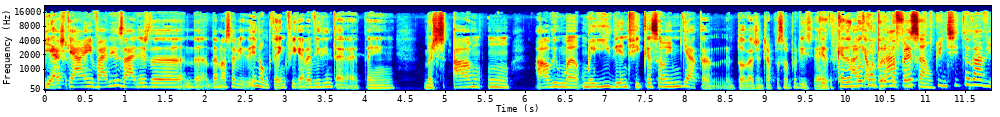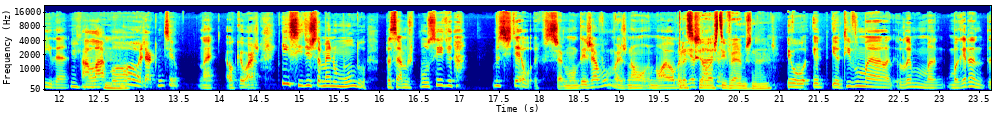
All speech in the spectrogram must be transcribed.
E acho que há em várias áreas da, da, da nossa vida. E não tem que ficar a vida inteira. Tem, mas há, um, há ali uma, uma identificação imediata. Toda a gente já passou por isso. É, Cada- uma coisa, uma "Ah, parece função." que conheci toda a vida. Está lá, oh, já conheceu. Não é? é o que eu acho. E sítios também no mundo. Passamos por um sítio. "Ah, Mas isto é. Se chama um déjà vu, mas não, não é obrigatório. Parece que já lá estivemos, não é? Eu, eu, eu tive uma. Eu lembro uma, uma grande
